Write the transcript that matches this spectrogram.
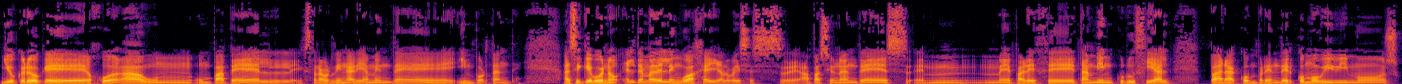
yo creo que juega un, un papel extraordinariamente importante. Así que bueno, el tema del lenguaje, ya lo veis, es eh, apasionante, es, eh, me parece también crucial para comprender cómo vivimos,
